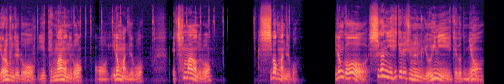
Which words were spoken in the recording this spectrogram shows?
여러분들도 이 100만 원으로 어 1억 만들고 이제 1000만 원으로 10억 만들고 이런 거 시간이 해결해 주는 요인이 되거든요.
